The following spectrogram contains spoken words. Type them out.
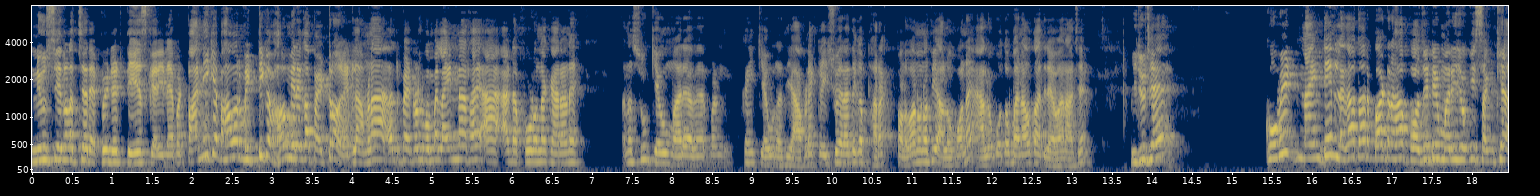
ન્યૂઝ ચેનલ છે રેપ્યુટેડ તેજ કરીને પણ પાણી કે ભાવ और मिट्टी के भाव मिलेगा पेट्रोल એટલે હમણાં પેટ્રોલ પંપે લાઈન ના થાય આ આ ડફોડોના કારણે અને શું કેવું મારે હવે પણ કંઈ કેવું નથી આપણે કહીશું એનાથી કંઈ ફરક પડવાનો નથી આ લોકોને આ લોકો તો બનાવતા જ રહેવાના છે બીજું છે कोविड नाइन्टीन लगातार बढ़ रहा पॉजिटिव मरीजों की संख्या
